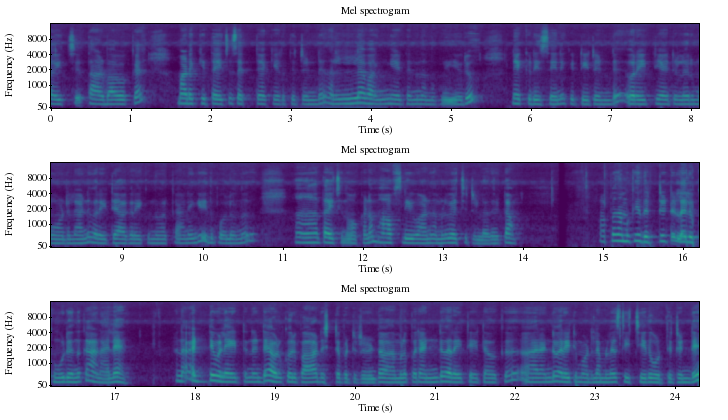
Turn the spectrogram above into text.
തയ്ച്ച് താഴ്ഭാഗമൊക്കെ മടക്കി തയ്ച്ച് സെറ്റാക്കി എടുത്തിട്ടുണ്ട്. നല്ല ഭംഗിയായിട്ട് തന്നെ നമുക്ക് ഈ ഒരു നെക്ക് ഡിസൈൻ കിട്ടിയിട്ടുണ്ട്. വെറൈറ്റി ആയിട്ടുള്ള ഒരു മോഡലാണ്. വെറൈറ്റി ആഗ്രഹിക്കുന്നവർക്കാണെങ്കിൽ ഇതുപോലെ ഒന്ന് തയ്ച്ച് നോക്കണം. ഹാഫ് സ്ലീവാണ് നമ്മൾ വെച്ചിട്ടുള്ളത് കേട്ടോ. അപ്പോൾ നമുക്ക് ഇതിട്ടിട്ടുള്ള ലുക്കും കൂടി ഒന്ന് കാണാം അല്ലേ? അടിപൊളിയായിട്ടുണ്ട്. അവൾക്ക് ഒരുപാട് ഇഷ്ടപ്പെട്ടിട്ടുണ്ട് കേട്ടോ നമ്മളിപ്പോൾ രണ്ട് വെറൈറ്റി ആയിട്ട് അവൾക്ക് രണ്ട് വെറൈറ്റി മോഡൽ നമ്മൾ സ്റ്റിച്ച് ചെയ്ത് കൊടുത്തിട്ടുണ്ട്.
